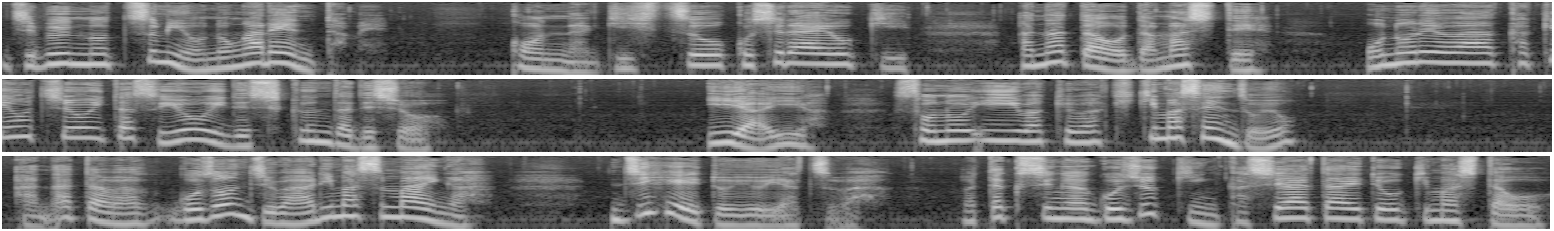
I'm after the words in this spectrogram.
自分の罪を逃れんためこんな義筆をこしらえ置きあなたを騙して己は駆け落ちをいたす用意で仕組んだでしょう。いやいやその言い訳は聞きませんぞよ。あなたはご存知はありますまいが治兵衛というやつは私が50金貸し与えておきましたを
